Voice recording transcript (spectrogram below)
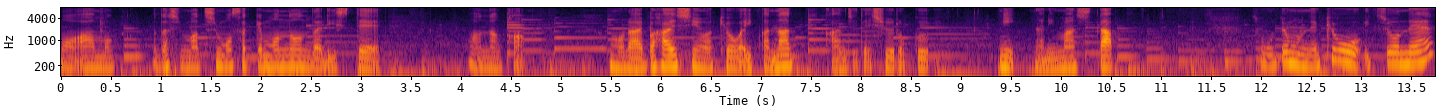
もうあもう私も私もお酒も飲んだりしてまあなんかもうライブ配信は今日はいいかなって感じで収録になりました。そうでもね今日一応ね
